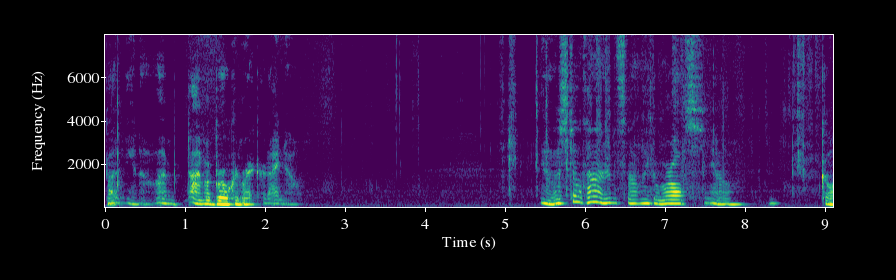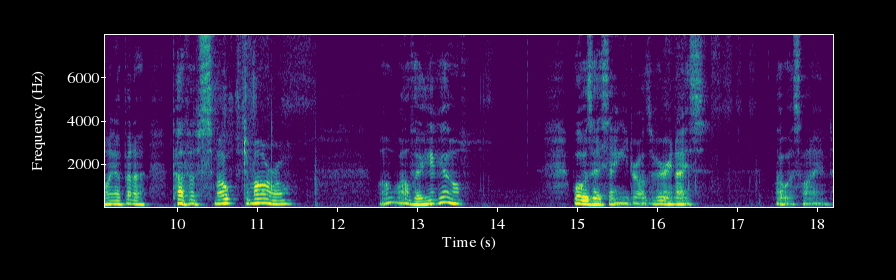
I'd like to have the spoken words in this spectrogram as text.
But you know, I'm I'm a broken record. I know. You know, there's still time. It's not like the world's you know going up in a puff of smoke tomorrow. Well, well, there you go. What was I saying? He draws a very nice Lois line.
